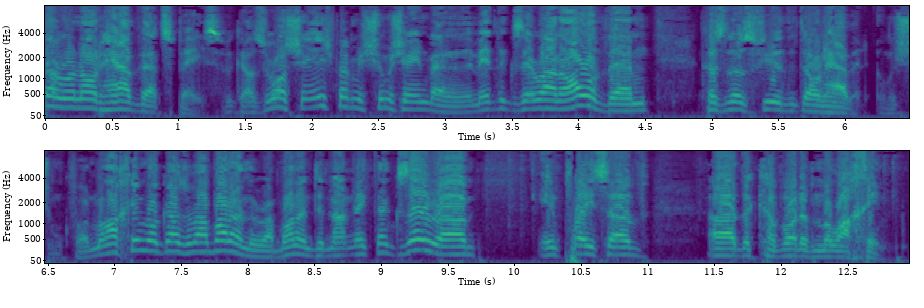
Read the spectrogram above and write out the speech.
Aronot have that space because and they made the Gzera on all of them because of those few that don't have it. And the Rabbanan did not make that Gzera in place of uh, the Kavod of Malachim.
